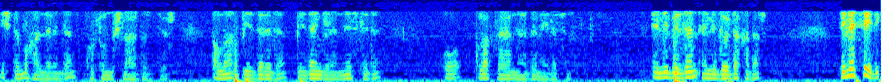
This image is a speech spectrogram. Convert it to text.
işte bu hallerinden kurtulmuşlardır diyor. Allah bizlere de bizden gelen nesli de o kulak verenlerden eylesin. 51'den 54'e kadar dileseydik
